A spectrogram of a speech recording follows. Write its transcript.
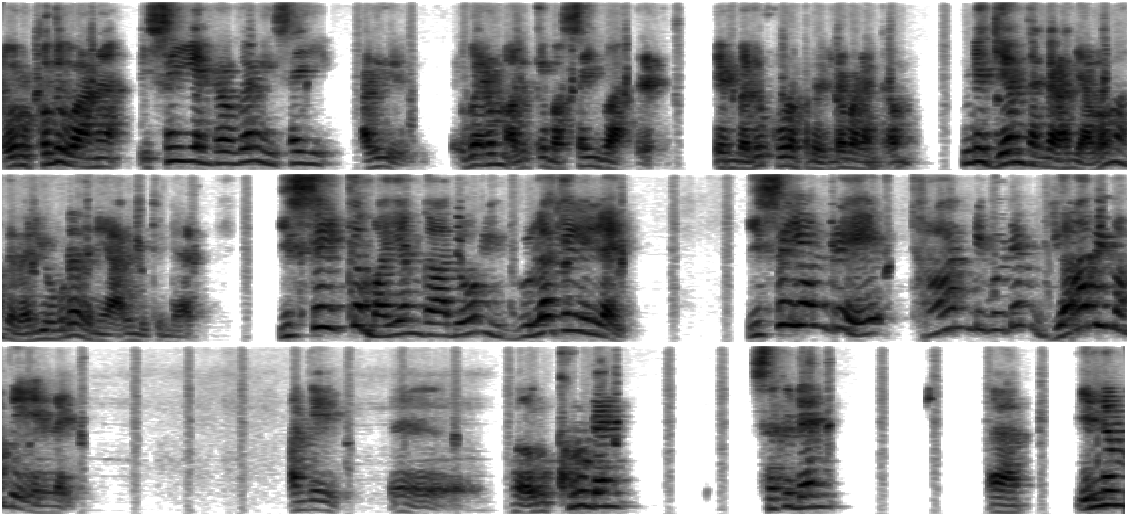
ஒரு பொதுவான இசை என்றவுடன் இசை அது வெறும் அதுக்கு வசைவார்கள் என்பது கூறப்படுகின்ற வழக்கம். இங்கே ஜெயம் தங்கராஜாவும் அந்த வரியோடு அதனை ஆரம்பிக்கின்றார். இசைக்கு மயங்காதோர் இவ்வுலகில் இல்லை. இசையொன்றே தாண்டிவிடும் ஜாதி மத இல்லை. அங்கே அஹ், ஒரு குருடன் செகுடன் இன்னும்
